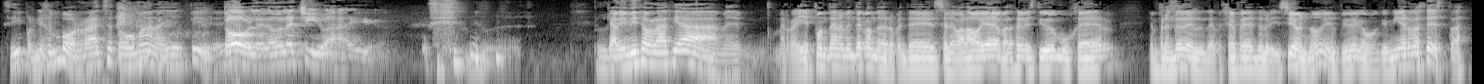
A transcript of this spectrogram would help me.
Sí, porque se emborracha todo mal ahí el pibe. ¿eh? Doble, doble chivas ahí. Que a mí me hizo gracia, me, me reí espontáneamente cuando de repente se le va la olla y aparece vestido de mujer enfrente del, del jefe de televisión, ¿no? Y el pibe como, ¿qué mierda es esta?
